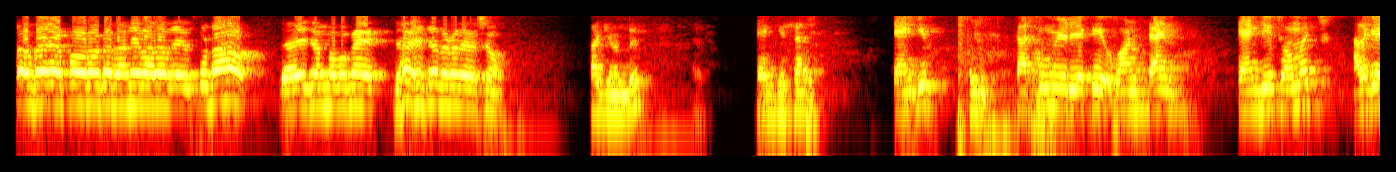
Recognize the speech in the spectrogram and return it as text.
హృదయపూర్వక ధన్యవాదాలు తెలుసుకుంటాను. జై జన్మభూమి జై తెలుగుదేశం. థ్యాంక్ యూ అండి. Thank you sir thank you Karthik మీడియాకి one time thank you so much అలాగే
